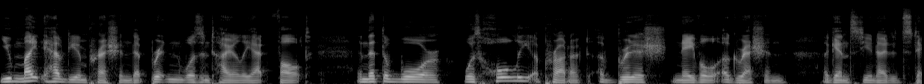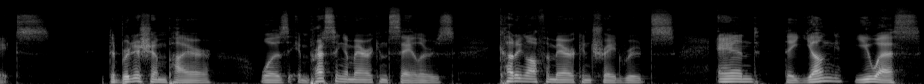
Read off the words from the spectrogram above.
you might have the impression that Britain was entirely at fault and that the war was wholly a product of British naval aggression against the United States. The British Empire was impressing American sailors, cutting off American trade routes, and the young U.S.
